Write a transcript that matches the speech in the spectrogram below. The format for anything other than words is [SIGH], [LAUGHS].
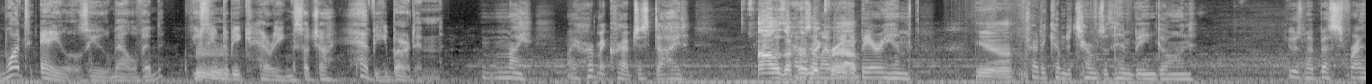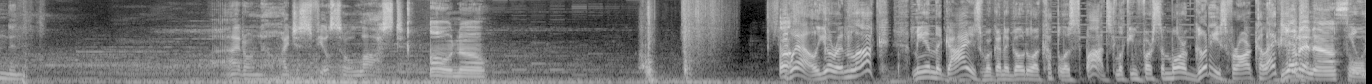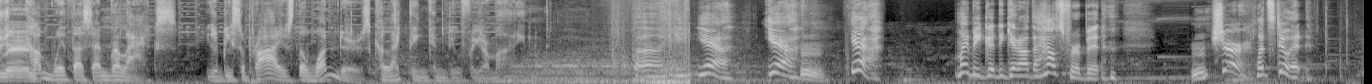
What ails you, Melvin? You Hmm. seem to be carrying such a heavy burden. My my hermit crab just died. Oh, it was a I was on hermit my way to bury him. Yeah. I Tried to come to terms with him being gone. He was my best friend, and I don't know. I just feel so lost. Oh no. Uh. well, you're in luck. Me and the guys were going to go to a couple of spots looking for some more goodies for our collection. What an asshole, you should man. come with us and relax. You'd be surprised the wonders collecting can do for your mind. Uh, yeah, yeah, Hmm. yeah. Might be good to get out of the house for a bit. Hmm? Sure, let's do it.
